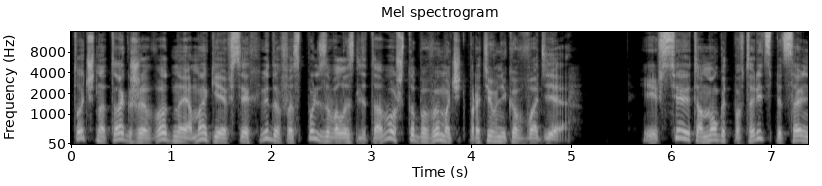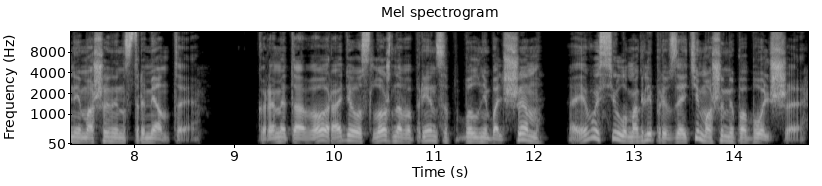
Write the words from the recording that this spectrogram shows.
Точно так же водная магия всех видов использовалась для того, чтобы вымочить противника в воде. И все это могут повторить специальные машины-инструменты. Кроме того, радиус сложного принципа был небольшим, а его силу могли превзойти машины побольше.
